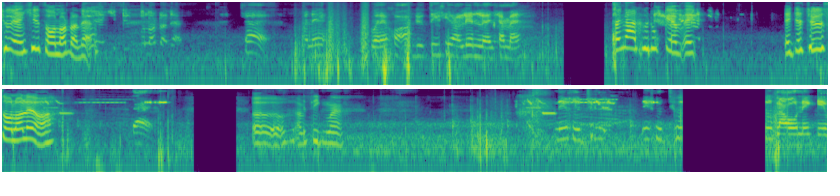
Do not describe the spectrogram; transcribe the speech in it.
ชื่อเองชื่อโซลดเหรอเนี่ยใช่อันนี้เหมือนใน Call of Duty ที่เราเล่นเลยใช่ไหมง่ายๆคือทุกเกมเองเองจะชื่อโซลดเลยเหรอใได้ เออเอาไปซิงมา นี่คือชื่อ นี่คือชื่อ เราในเกม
